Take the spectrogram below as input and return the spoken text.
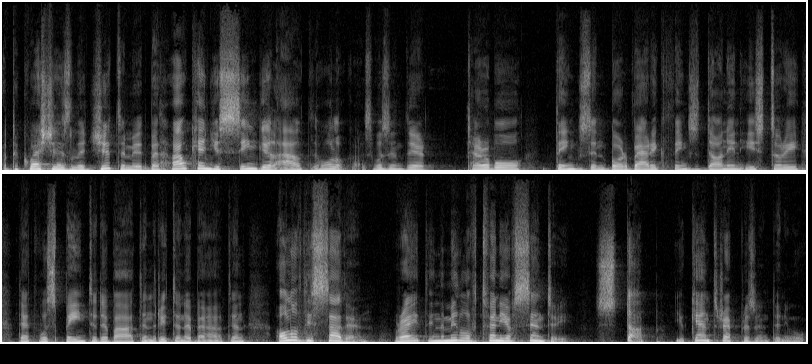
the question is legitimate, but how can you single out the Holocaust? Wasn't there terrible things and barbaric things done in history that was painted about and written about and all of this sudden right in the middle of 20th century stop. You can't represent anymore.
